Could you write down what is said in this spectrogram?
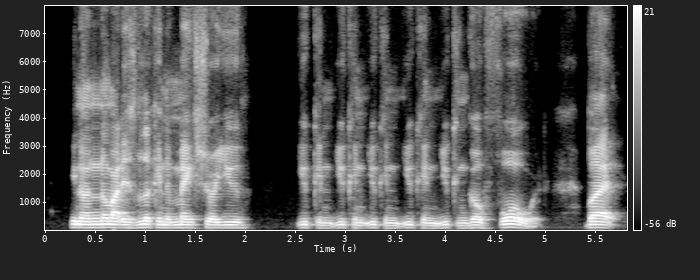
you know nobody's looking to make sure you you can you can you can you can you can go forward. But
